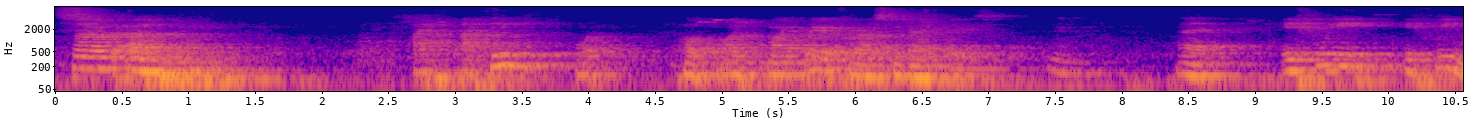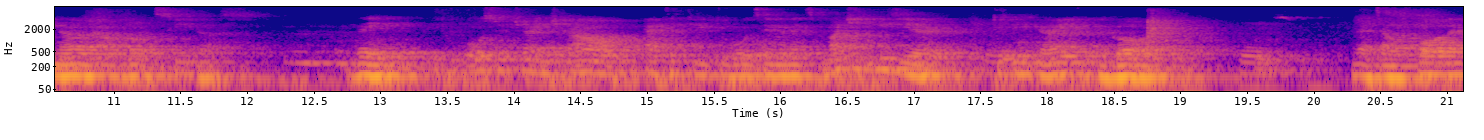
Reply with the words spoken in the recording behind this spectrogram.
So, um, I, I think what, what my, my prayer for us today is that if we, if we know how God sees us, then it will also change our attitude towards Him, and it's much easier to engage with a God Yes. that's our Father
